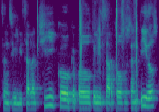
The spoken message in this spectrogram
sensibilizar al chico, que puede utilizar todos sus sentidos.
